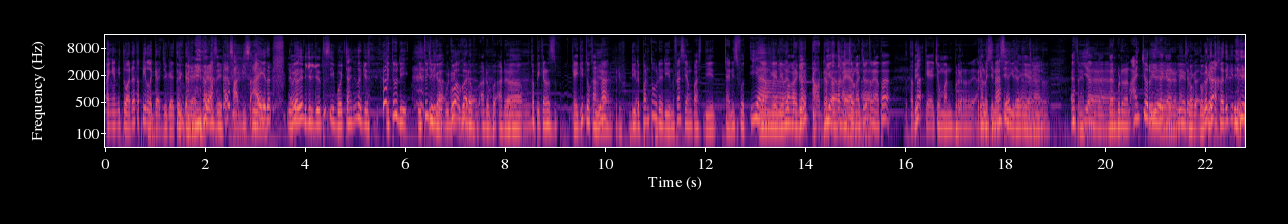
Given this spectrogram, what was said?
pengen itu ada tapi lega juga itu enggak. Iya, iya sih. Kayak sadis aja gitu. Nyatanya digini-gini tuh si bocahnya tuh gitu. itu di itu Jadi juga gua gua ada ada ada kepikiran s- kayak gitu karena aduh. di depan tuh udah diinvest yang pas di Chinese food Iya, yang, yang dia makan jadi dar- iya ternyata ngancur-ngancur dia kayak cuman berhalusinasi gitu aja. Iya. Eh ternyata Iya. enggak dan beneran hancur gitu kan. Iya, gua- gua gue udah takutnya gitu. Iya.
